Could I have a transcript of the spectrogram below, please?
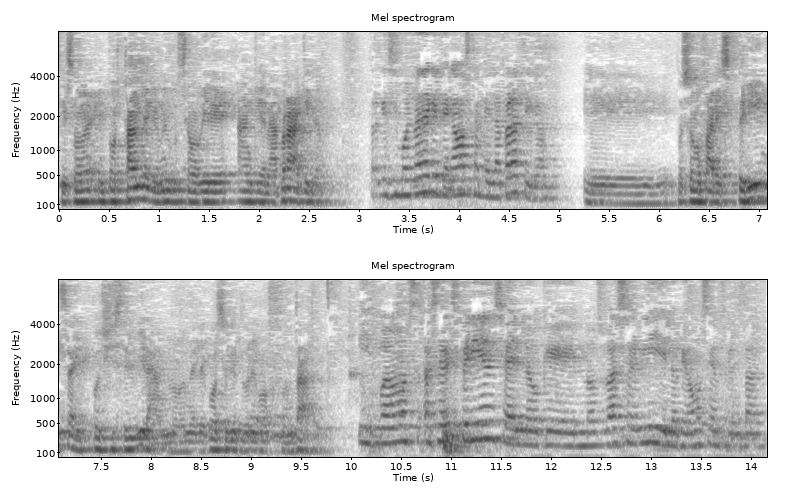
che sono, è importante che noi possiamo avere anche la pratica porque es importante que tengamos también la práctica e possiamo fare esperienza che poi ci serviranno nelle cose che dovremo affrontare. y podamos hacer experiencia en lo que nos va a servir y lo que vamos a enfrentar.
